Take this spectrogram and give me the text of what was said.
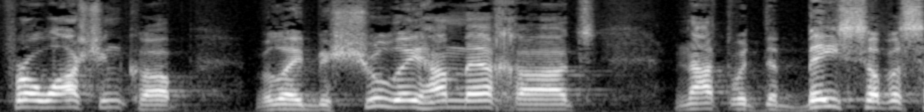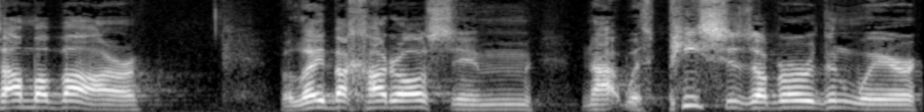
for a washing cup. Not with the base of a samovar. Not with pieces of earthenware,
